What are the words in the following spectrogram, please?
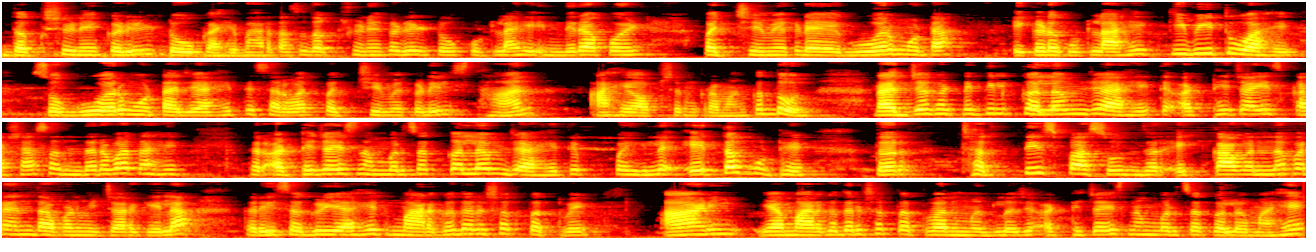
दक्षिणेकडील टोक आहे. भारताचं दक्षिणेकडील टोक कुठलं आहे? इंदिरा पॉईंट पश्चिमेकडे आहे. गुवर मोठा इकडं कुठला आहे? किबितू आहे. सो गुवर मोठा जे आहे ते सर्वात पश्चिमेकडील स्थान आहे ऑप्शन क्रमांक दोन. राज्यघटनेतील कलम जे आहे ते अठ्ठेचाळीस कशा संदर्भात आहे? तर अठ्ठेचाळीस नंबरचं कलम जे आहे ते पहिलं येतं कुठे? तर छत्तीसपासून जर एक्कावन्नपर्यंत आपण विचार केला तर ही सगळी आहेत मार्गदर्शक तत्वे. आणि या मार्गदर्शक तत्वांमधलं जे अठ्ठेचाळीस नंबरचं कलम आहे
